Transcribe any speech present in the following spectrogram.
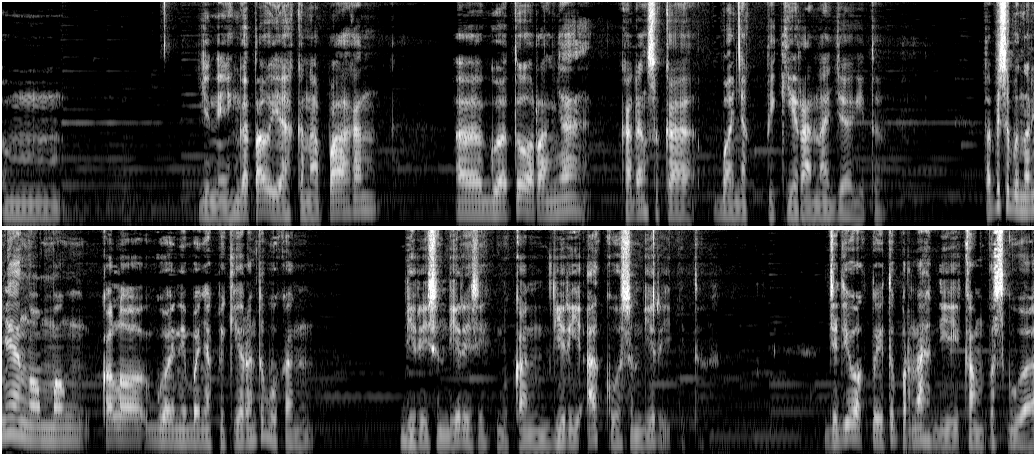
Um, gini nggak tahu ya kenapa kan uh, gue tuh orangnya kadang suka banyak pikiran aja gitu tapi sebenarnya yang ngomong kalau gue ini banyak pikiran tuh bukan diri sendiri sih bukan diri aku sendiri gitu. Jadi waktu itu pernah di kampus gue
